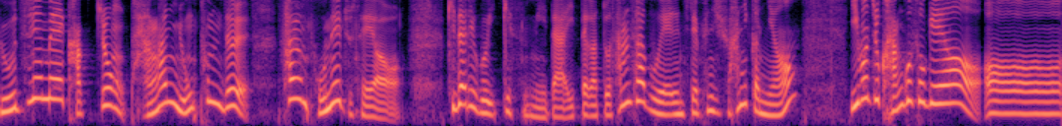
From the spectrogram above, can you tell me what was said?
요즘의 각종 방한 용품들 사연 보내주세요. 기다리고 있겠습니다. 이따가 또 3, 4부에 은지네 편집숍 하니깐요. 이번 주 광고 소개요. 어,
